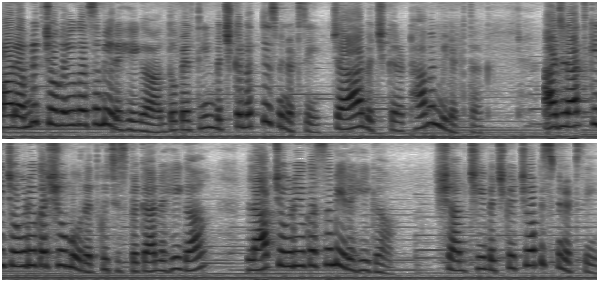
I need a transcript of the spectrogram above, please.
और अमृत चौगड़ियों का समय रहेगा, दोपहर तीन बजकर बत्तीस मिनट से चार बजकर अट्ठावन मिनट तक। आज रात की चौगड़ियों का शुभ मुहूर्त कुछ इस प्रकार रहेगा। लाभ चौगड़ियों का समय रहेगा, शाम छह बजकर चौबीस मिनट से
